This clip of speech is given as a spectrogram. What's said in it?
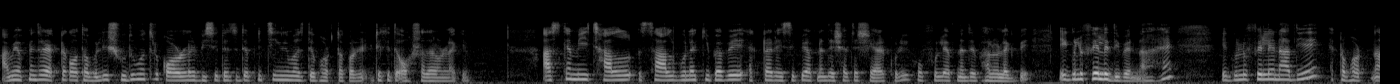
আমি আপনাদের একটা কথা বলি, শুধুমাত্র করলার বিচিটা যদি আপনি চিংড়ি মাছ দিয়ে ভর্তা করেন, এটা খেতে অসাধারণ লাগে। আজকে আমি এই ছাল, ছালগুলা কীভাবে একটা রেসিপি আপনাদের সাথে শেয়ার করি হোপফুলি আপনাদের ভালো লাগবে। এগুলো ফেলে দিবেন না হ্যাঁ? এগুলো ফেলে না দিয়ে একটা ভর্তা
